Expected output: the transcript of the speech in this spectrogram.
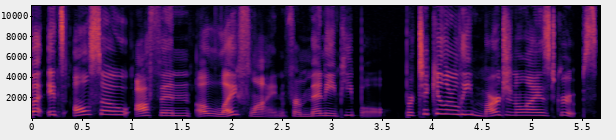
But it's also often a lifeline for many people, particularly marginalized groups.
